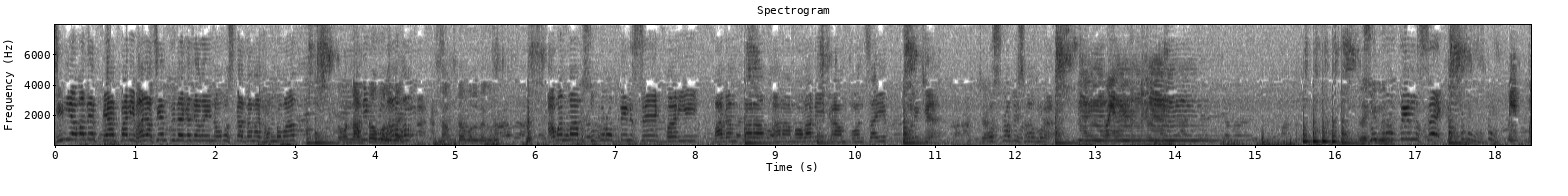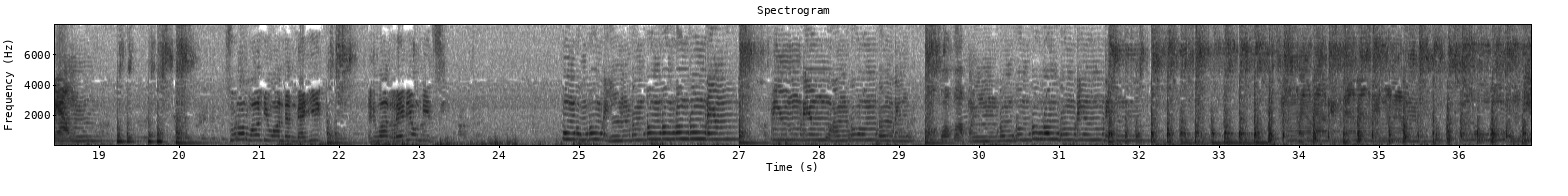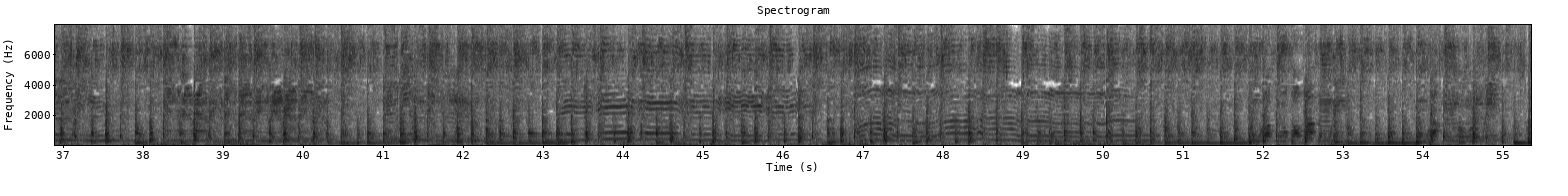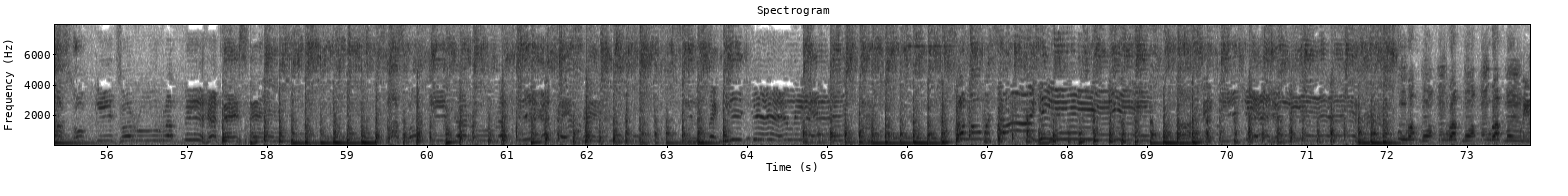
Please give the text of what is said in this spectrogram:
যিনি আমাদের পেট পানি ভাজাচ্ছেন তিনাকে জানাই নমস্কার জানাই ধন্যবাদ। নামটা বলবে গুরু। আমার নাম শুকুরুদ্দিন শেখ বাড়ি বাগানপাড়া থানা নলাডি গ্রাম পঞ্চায়েত বলিছে। Post office Madhura Shukuruddin Sheikh. শুনুন ওয়ার্ল্ড ওয়ান এন্ড ম্যাজিক এটি রেডিও মিক্স की ज़रूरत है जैसे। murak murak murak murak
